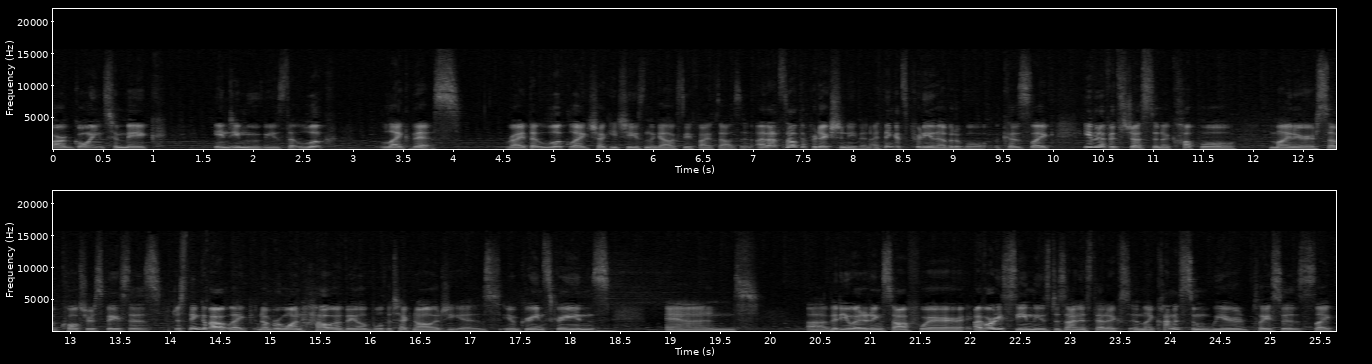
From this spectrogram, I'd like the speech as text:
are going to make indie movies that look like this, right? That look like Chuck E. Cheese and the Galaxy 5000. Uh, that's not the prediction even. I think it's pretty inevitable because like even if it's just in a couple minor subculture spaces, just think about like number one, how available the technology is. You know, green screens and uh, video editing software. I've already seen these design aesthetics in like kind of some weird places, like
